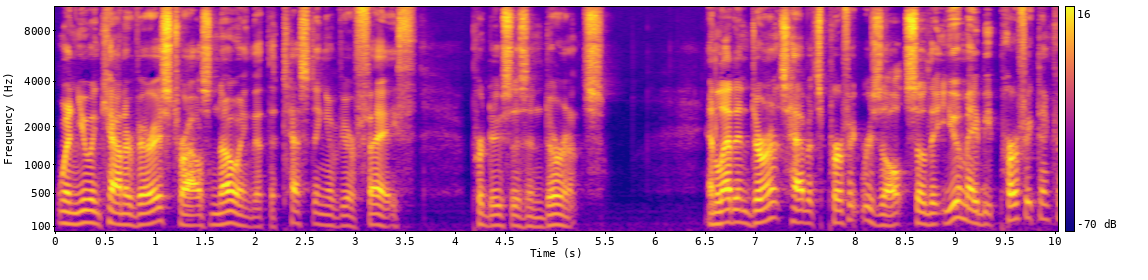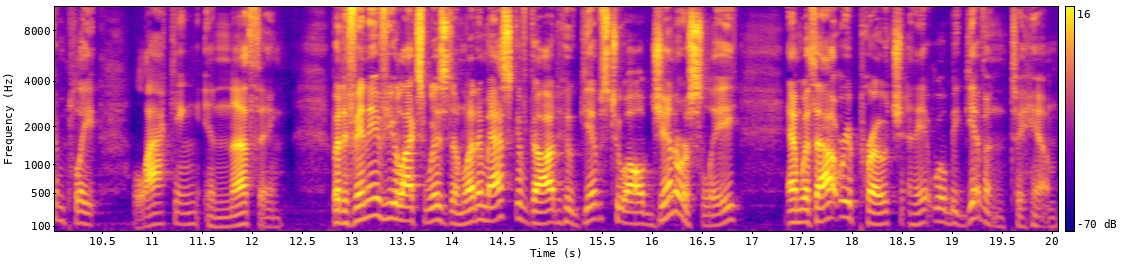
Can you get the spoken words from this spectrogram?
when you encounter various trials, knowing that the testing of your faith produces endurance. And let endurance have its perfect result, so that you may be perfect and complete, lacking in nothing. But if any of you lacks wisdom, let him ask of God, who gives to all generously and without reproach, and it will be given to him.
